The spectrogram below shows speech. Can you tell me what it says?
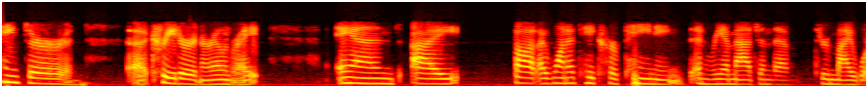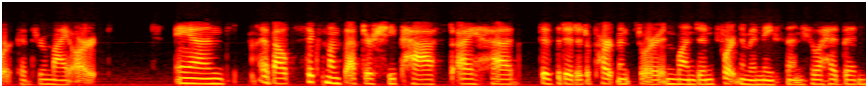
painter and uh, creator in her own right. And I thought I want to take her paintings and reimagine them through my work and through my art. And about six months after she passed, I had visited a department store in London, Fortnum and Mason, who I had been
